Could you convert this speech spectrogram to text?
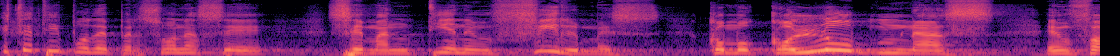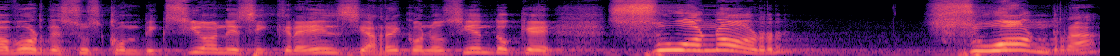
Este tipo de personas se, se mantienen firmes como columnas en favor de sus convicciones y creencias, reconociendo que su honor su honra,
